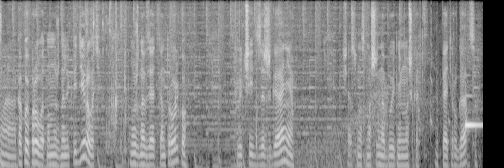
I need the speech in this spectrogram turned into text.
э, какой провод нам нужно ликвидировать, нужно взять контрольку, включить зажигание. Сейчас у нас машина будет немножко опять ругаться.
